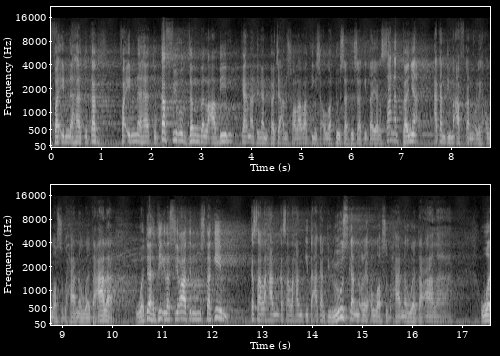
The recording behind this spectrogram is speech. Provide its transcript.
Fa innaha tukadz fa innaha tukaffiru dzambal azim karena dengan bacaan salawat insyaallah dosa-dosa kita yang sangat banyak akan dimaafkan oleh Allah Subhanahu wa taala. Wadahdi ila siratil mustaqim. Kesalahan-kesalahan kita akan diluruskan oleh Allah Subhanahu wa taala wa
